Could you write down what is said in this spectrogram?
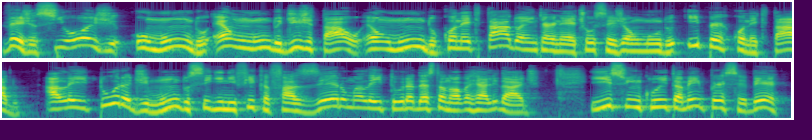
Veja, se hoje o mundo é um mundo digital, é um mundo conectado à internet, ou seja, é um mundo hiperconectado, a leitura de mundo significa fazer uma leitura desta nova realidade. E isso inclui também perceber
